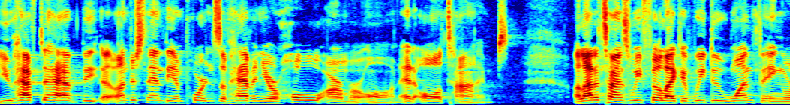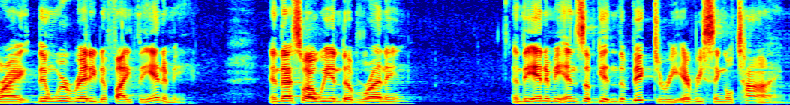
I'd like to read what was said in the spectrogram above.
You have to have the uh, understand the importance of having your whole armor on at all times. A lot of times we feel like if we do one thing right, then we're ready to fight the enemy. And that's why we end up running and the enemy ends up getting the victory every single time.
